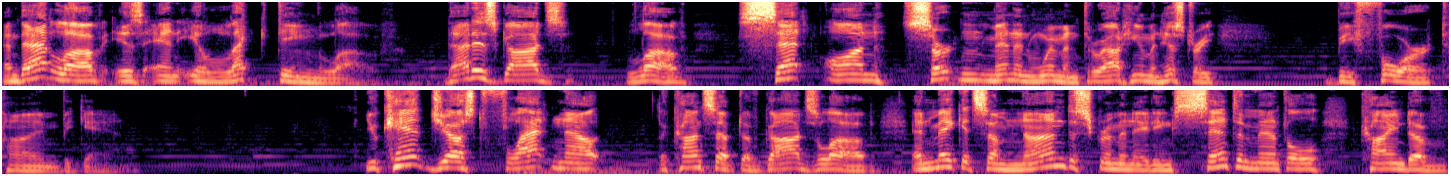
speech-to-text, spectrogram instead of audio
And that love is an electing love. That is God's love set on certain men and women throughout human history before time began. You can't just flatten out the concept of God's love and make it some non discriminating, sentimental kind of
